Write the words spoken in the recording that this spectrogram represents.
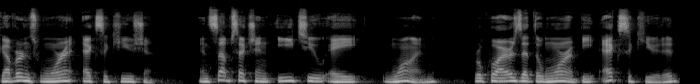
governs warrant execution, and subsection E2A1 requires that the warrant be executed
